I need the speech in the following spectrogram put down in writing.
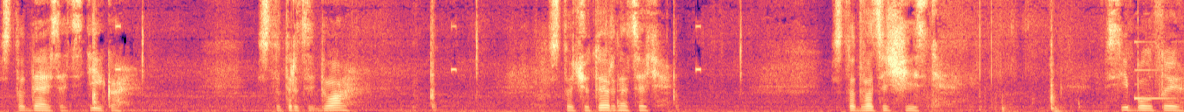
110, стійка 132, 114, 126. Всі болти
